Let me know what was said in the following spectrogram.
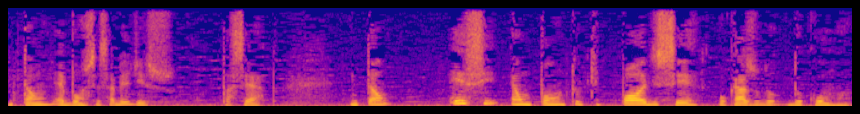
Então é bom você saber disso, tá certo? Então esse é um ponto que pode ser o caso do, do coma.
